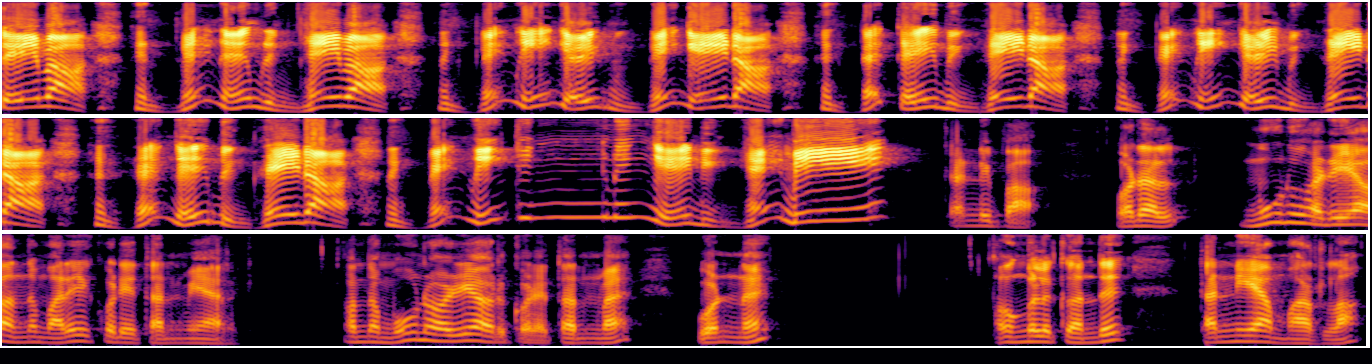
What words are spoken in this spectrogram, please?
தேவா இந்த நெய்டு நெய்டு thấy nghĩ đà. நெய்டு thấy kỹ நெய்தான் thấy đà. நெய்டு thấy நெய்டு நெய்தான் சரி thấy đà. நெய்டு thấy nghĩ தேவா thấy đà. நீங்கள் thấy தேவி chính நீங்கள் நெய்டா நெய்டு thấy நெய்டு கண்டிப்பாக உடல் மூணு வழியாக வந்து மறையக்கூடிய தன்மையாக இருக்குது அந்த மூணு வழியாக இருக்கக்கூடிய தன்மை ஒன்று உங்களுக்கு வந்து தண்ணியாக மாறலாம்.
